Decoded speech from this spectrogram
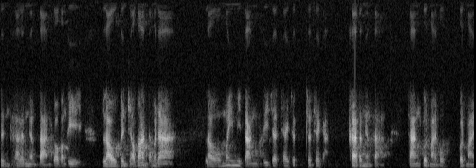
ซึ่งค่าธรรมเนียมศาลก็บางทีเราเป็นชาวบ้านธรรมดา เราไม่มีตังค์ที่จะใช้ชดชดใช้ค่าธรรมเนียมศาลทางกฎหมายกฎหมาย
